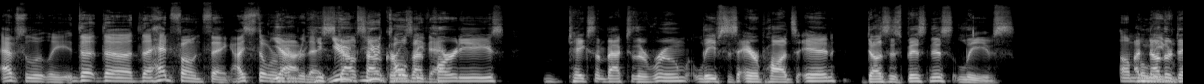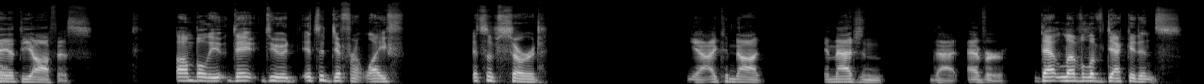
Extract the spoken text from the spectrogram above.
absolutely. The the the headphone thing. I still remember yeah, that. he scouts you, you out girls at that. parties, takes them back to their room, leaves his AirPods in, does his business, leaves. Another day at the office. unbelievable. They, dude, it's a different life. It's absurd. Yeah, I could not imagine that ever. That level of decadence.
